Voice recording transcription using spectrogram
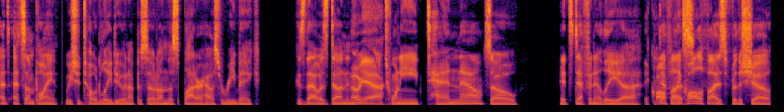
at, at some point we should totally do an episode on the Splatterhouse remake because that was done in Oh yeah. 2010 now. So it's definitely uh It definitely qualifies. qualifies for the show.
